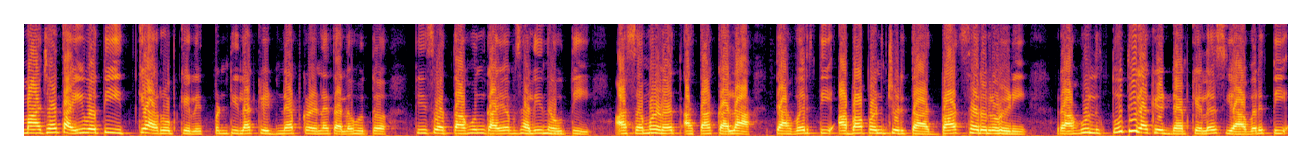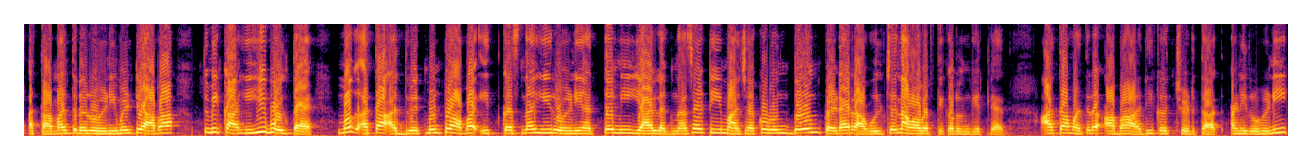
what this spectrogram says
माझ्या ताईवरती इतके आरोप केलेत पण तिला किडनॅप करण्यात आलं होतं. ती स्वतःहून गायब झाली नव्हती. असं म्हणत आता कला त्यावरती आबा पण चिडतात. बाद सर रोहिणी राहुल तू तिला किडनॅप केलंस यावरती आता मात्र रोहिणी म्हणते आबा तुम्ही काहीही बोलताय. मग आता अद्वैत म्हणतो आबा इतकंच नाही रोहिणी आत्य मी या लग्नासाठी माझ्याकडून दोन पेड्या राहुलच्या नावावरती करून घेतल्यात आता मात्र आबा अधिकच चिडतात आणि रोहिणी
